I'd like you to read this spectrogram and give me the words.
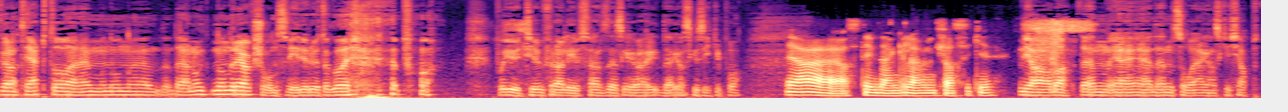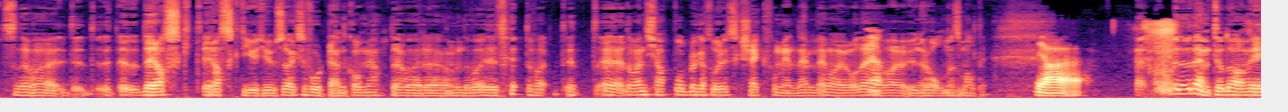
garantert til å være noen Det er noen, noen reaksjonsvideoer ute og går på, på YouTube fra Livsfans, det, skal jeg, være- det er jeg ganske sikker på. Ja, ja, ja, Steve Dangle er vel en klassiker. Ja da, den, jeg, den så jeg ganske kjapt. Så det var det, det, det raskt, raskt YouTube-søk så fort den kom, ja. Det var, eh, det var, det var, et, eh, det var en kjapp obligatorisk sjekk for min del. Det var jo, det Ja. var jo underholdende som alltid. Ja, ja. Men vi nevnte jo da vi,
